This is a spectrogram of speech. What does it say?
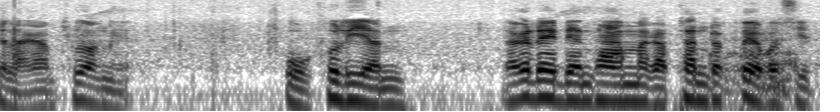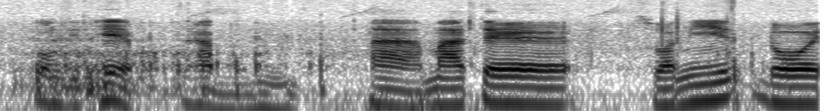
ฉลาดคำช่วงเนี่ยปลูกทุเรียน แล้วก็ได้เดินทางมากับท่านดรประสิทธิ์วงศ์สิทธิเทพนะครับอ่ามาเจอสวนนี้โดย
